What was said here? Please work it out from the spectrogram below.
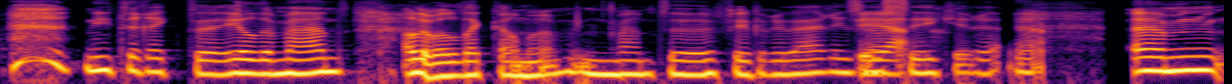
niet direct uh, heel de maand. Alhoewel, dat kan. Hè. In de maand uh, februari is ja. zeker. Ja. Um,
